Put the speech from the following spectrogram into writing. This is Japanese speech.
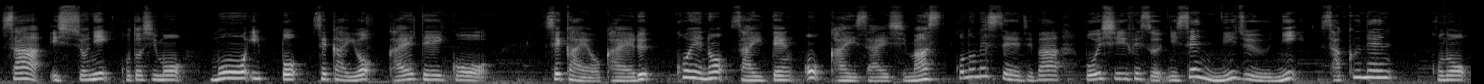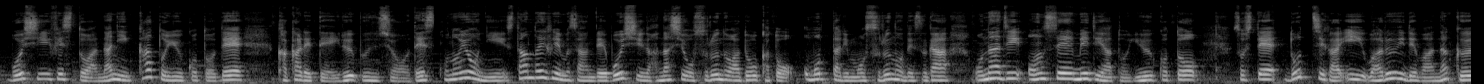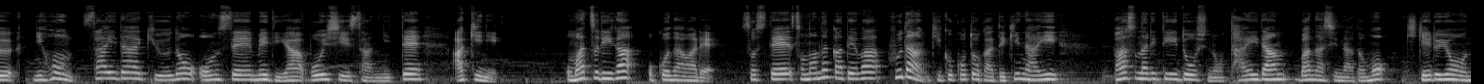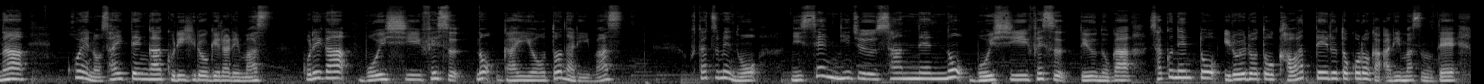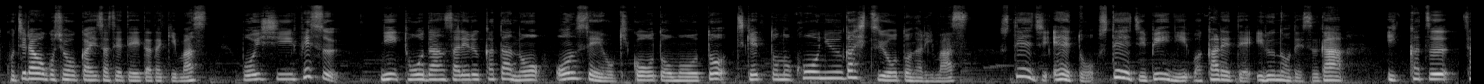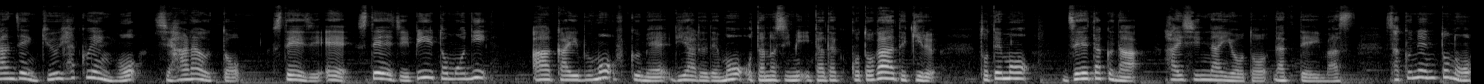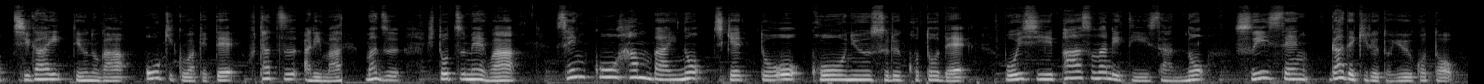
さあ一緒に今年ももう一歩世界を変えていこう。世界を変える声の祭典を開催します。このメッセージは Voicy フェス2022昨年この Voicy フェスとは何かということで書かれている文章です。このようにスタンド FM さんで Voicy の話をするのはどうかと思ったりもするのですが同じ音声メディアということそしてどっちがいい悪いではなく日本最大級の音声メディア Voicy さんにて秋にお祭りが行われそしてその中では普段聞くことができないパーソナリティ同士の対談話なども聞けるような声の祭典が繰り広げられます。これが Voicy フェスの概要となります。2つ目の2023年の Voicy フェスっていうのが昨年といろいろと変わっているところがありますのでこちらをご紹介させていただきます。Voicy フェスに登壇される方の音声を聞こうと思うとチケットの購入が必要となります。ステージ A とステージ B に分かれているのですが一括3900円を支払うとステージ A ステージ B ともにアーカイブも含めリアルでもお楽しみいただくことができる。とても贅沢な配信内容となっています。昨年との違いっていうのが大きく分けて2つあります。まず1つ目は先行販売のチケットを購入することで Voicy パーソナリティさんの推薦ができるということ。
